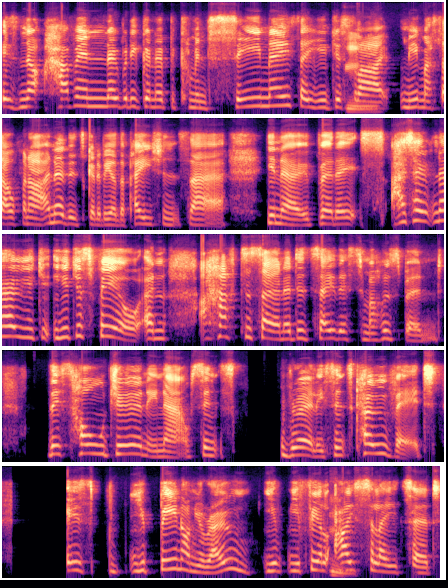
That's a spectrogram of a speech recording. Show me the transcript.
is not having nobody going to be coming to see me. So you just mm. like me, myself, and I. I know there's going to be other patients there, you know, but it's I don't know. You you just feel, and I have to say, and I did say this to my husband. This whole journey now, since really since COVID, is you've been on your own. You you feel mm. isolated.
